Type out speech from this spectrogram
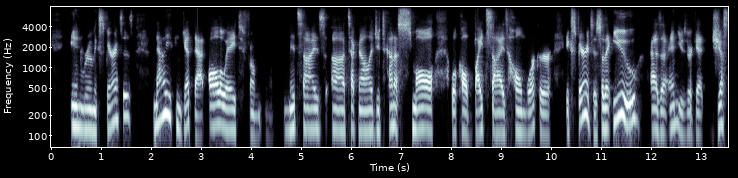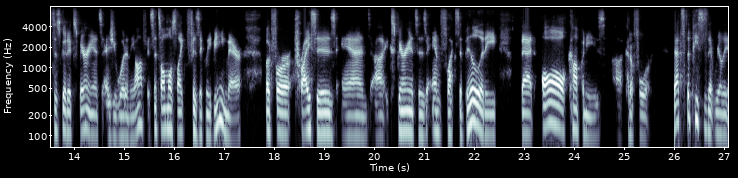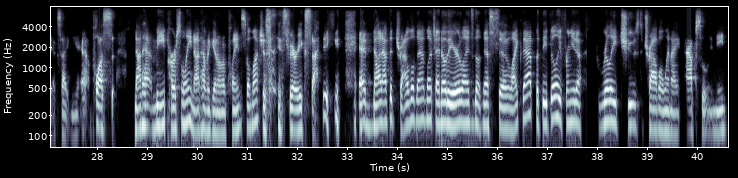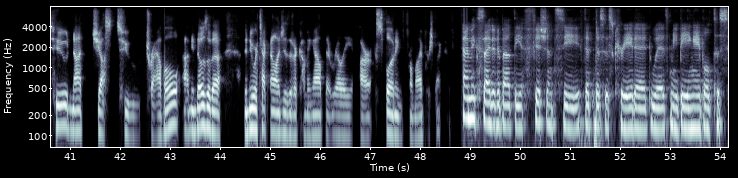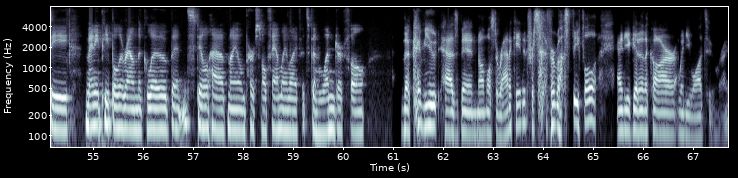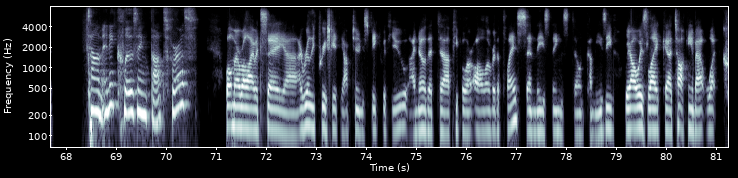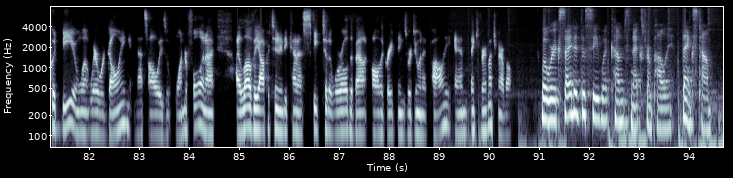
in room experiences, now you can get that all the way to, from mid-size uh, technology to kind of small, we'll call bite-size home worker experiences, so that you as an end user get just as good experience as you would in the office. It's almost like physically being there, but for prices and uh, experiences and flexibility that all companies uh, could afford. That's the pieces that really excite me. Plus, not have me personally not having to get on a plane so much is, is very exciting. And not have to travel that much. I know the airlines don't necessarily like that but the ability for me to really choose to travel when i absolutely need to not just to travel. I mean those are the the newer technologies that are coming out that really are exploding from my perspective I'm excited about the efficiency that this has created with me being able to see many people around the globe and still have my own personal family life. It's been wonderful. The commute has been almost eradicated for, for most people, and you get in the car when you want to, right? Tom, any closing thoughts for us? Well, Maribel, I would say uh, I really appreciate the opportunity to speak with you. I know that uh, people are all over the place, and these things don't come easy. We always like uh, talking about what could be and what, where we're going, and that's always wonderful. And I, I love the opportunity to kind of speak to the world about all the great things we're doing at Poly. And thank you very much, Maribel. Well, we're excited to see what comes next from Poly. Thanks, Tom.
